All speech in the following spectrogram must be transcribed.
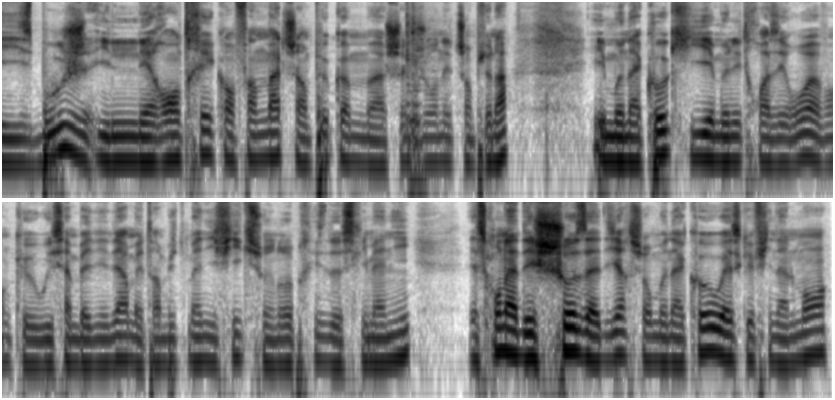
il se bouge. Il n'est rentré qu'en fin de match, un peu comme à chaque journée de championnat. Et Monaco qui est mené 3-0 avant que Wissam Ben Yedder mette un but magnifique sur une reprise de Slimani. Est-ce qu'on a des choses à dire sur Monaco ou est-ce que finalement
